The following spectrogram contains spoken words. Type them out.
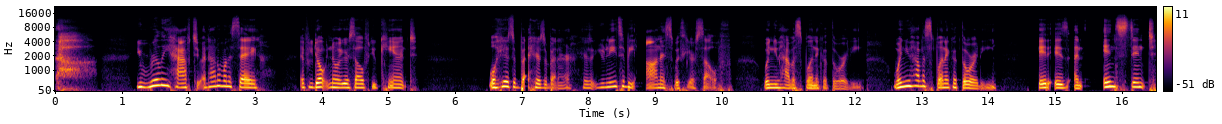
you really have to, and I don't want to say if you don't know yourself, you can't well, here's a here's a better. Here's a, you need to be honest with yourself when you have a splenic authority. When you have a splenic authority, it is an instant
